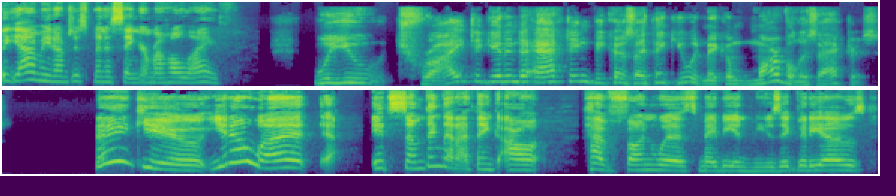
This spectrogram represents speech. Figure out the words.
but yeah, I mean I've just been a singer my whole life. Will you try to get into acting? Because I think you would make a marvelous actress. Thank you. You know what? It's something that I think I'll have fun with maybe in music videos,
